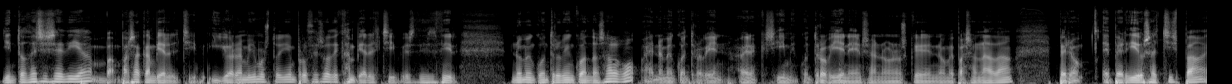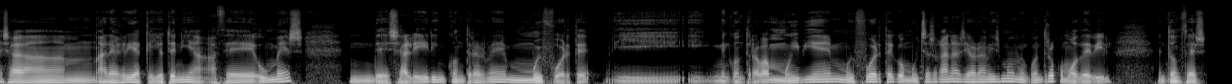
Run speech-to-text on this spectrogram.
Y entonces ese día va, vas a cambiar el chip. Y yo ahora mismo estoy en proceso de cambiar el chip. Es decir, no me encuentro bien cuando salgo. Eh, no me encuentro bien. A ver, que sí, me encuentro bien. ¿eh? O sea, no, no, es que no me pasa nada. Pero he perdido esa chispa, esa um, alegría que yo tenía hace un mes de salir y encontrarme muy fuerte. Y me encontraba muy bien, muy fuerte, con muchas ganas. Y ahora mismo me encuentro como débil. Entonces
